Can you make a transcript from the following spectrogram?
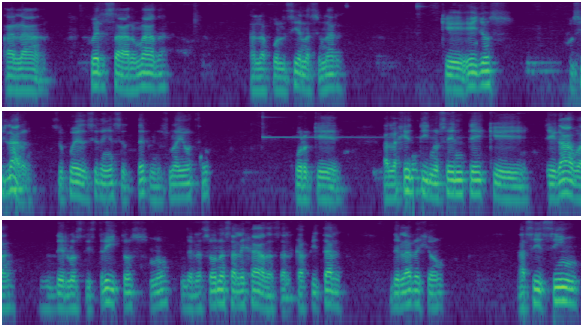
a la Fuerza Armada, a la Policía Nacional, que ellos fusilaran, se puede decir en esos términos, no hay otro, porque a la gente inocente que llegaba de los distritos, ¿no? de las zonas alejadas al capital, de la región, así sin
